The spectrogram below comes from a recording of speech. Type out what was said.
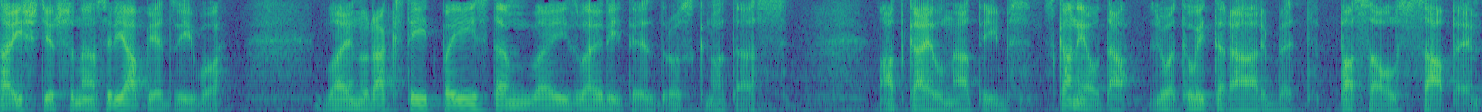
tā izšķiršanās ir jāpiedzīvo. Vai nu rakstīt pa īstam, vai izvairīties drusku no tās atkailinātības. Skan jau tā ļoti literāri, bet pasaules sāpēm.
